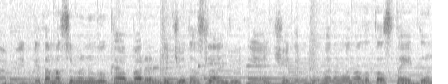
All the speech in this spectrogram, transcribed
amin. Kita masih menunggu kabar dan kejutan selanjutnya. Jangan ke mana-mana tetap stay tune.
